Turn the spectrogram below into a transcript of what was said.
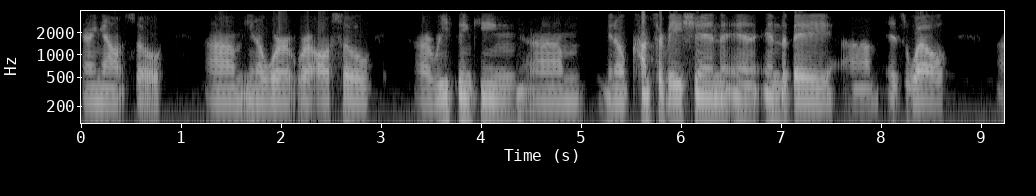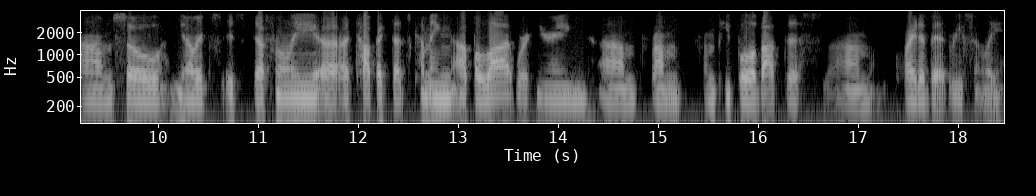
carrying out. So, um, you know, we're we're also uh, rethinking, um, you know, conservation in, in the bay um, as well. Um, so, you know, it's it's definitely a, a, topic that's coming up a lot. We're hearing um, from from people about this quite a bit recently.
